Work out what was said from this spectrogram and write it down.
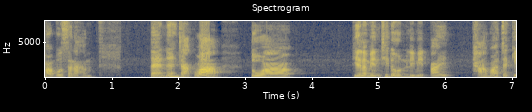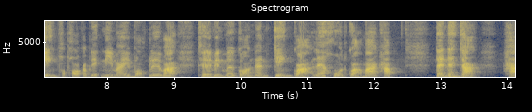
มาบนสนาม แต่เนื่องจากว่าตัวเทเลเมนที่โดนลิมิตไป ถามว่าจะเก่งพอๆกับเด็กนี้ไหมบอกเลยว่าเทเลเมนเมื่อก่อนนั้นเก่งกว่าและโหดกว่ามากครับ แต่เนื่องจากหา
